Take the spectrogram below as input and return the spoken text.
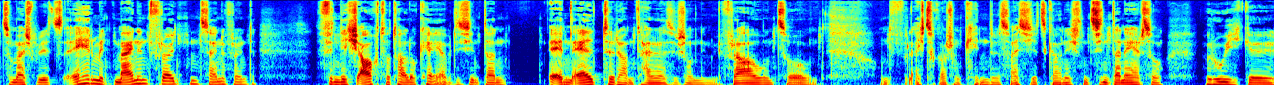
zum Beispiel jetzt eher mit meinen Freunden, seine Freunde, finde ich auch total okay, aber die sind dann eben älter, haben teilweise schon eine Frau und so und, und vielleicht sogar schon Kinder, das weiß ich jetzt gar nicht, und sind dann eher so ruhiger,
